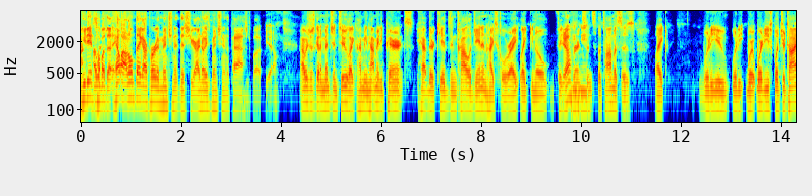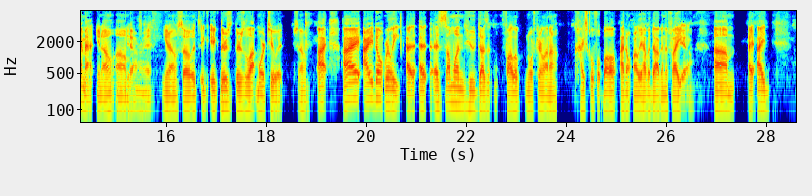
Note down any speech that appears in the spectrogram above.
he didn't I talk was- about that. Hell, I don't think I've heard him mention it this year. I know he's mentioned in the past, but yeah I was just going to mention too, like, I mean, how many parents have their kids in college and in high school, right? Like, you know, think, Yeah. for Mhm. instance, the Thomases, like, what do you, what do you, where, where do you split your time at? You know, um, yeah right you know, so it's, it, it, there's, there's a lot more to it. So I, I, I don't really, a- a- as someone who doesn't follow North Carolina high school football, I don't really have a dog in the fight. yeah Um, I, I,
